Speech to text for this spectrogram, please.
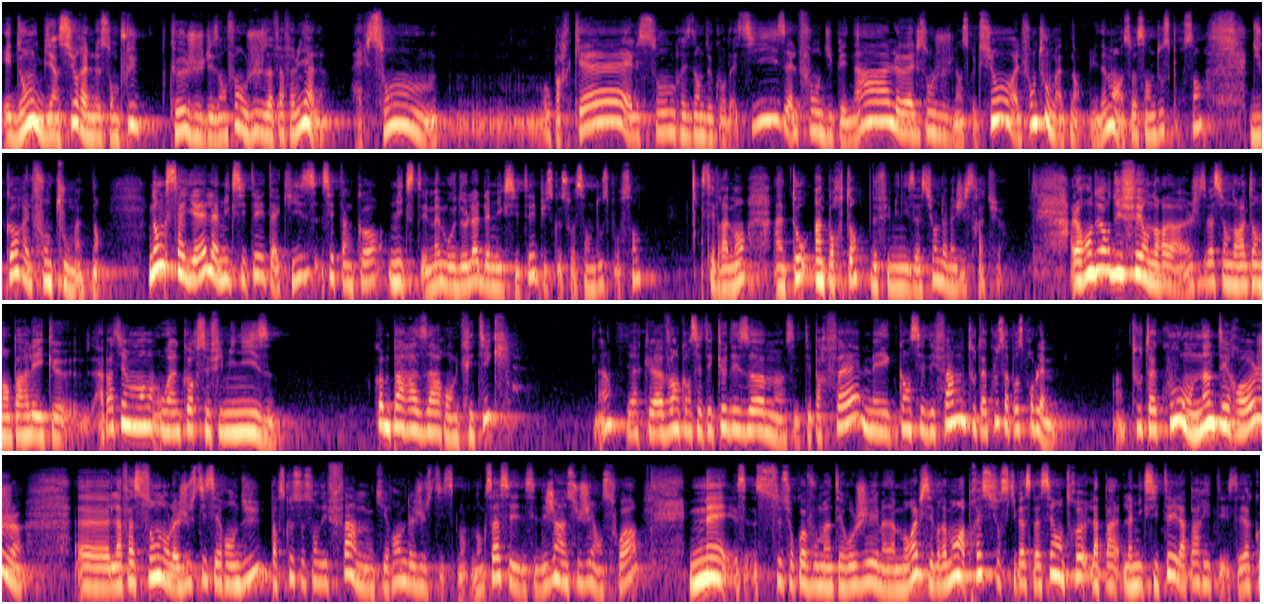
Et donc, bien sûr, elles ne sont plus que juges des enfants ou juges des affaires familiales. Elles sont au parquet, elles sont présidentes de cour d'assises, elles font du pénal, elles sont juges d'instruction, elles font tout maintenant. Évidemment, à 72% du corps, elles font tout maintenant. Donc ça y est, la mixité est acquise, c'est un corps mixte, et même au-delà de la mixité, puisque 72%, c'est vraiment un taux important de féminisation de la magistrature. Alors en dehors du fait, je ne sais pas si on aura le temps d'en parler, que à partir du moment où un corps se féminise, comme par hasard, on le critique. Hein, c'est-à-dire qu'avant, quand c'était que des hommes, c'était parfait, mais quand c'est des femmes, tout à coup, ça pose problème. Hein, tout à coup, on interroge euh, la façon dont la justice est rendue, parce que ce sont des femmes qui rendent la justice. donc ça, c'est déjà un sujet en soi. Mais ce sur quoi vous m'interrogez, Madame Morel, c'est vraiment après sur ce qui va se passer entre la, mixité et la parité. C'est-à-dire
